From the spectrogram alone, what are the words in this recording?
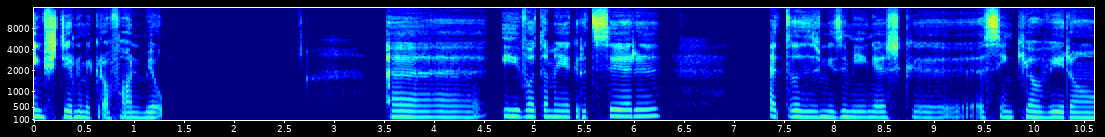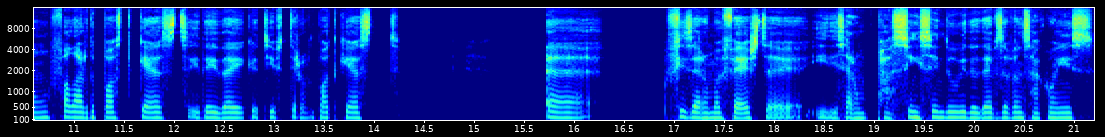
investir no microfone meu. Uh, e vou também agradecer a todas as minhas amigas que, assim que ouviram falar do podcast e da ideia que eu tive de ter um podcast, uh, fizeram uma festa e disseram: pá, sim, sem dúvida, deves avançar com isso.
